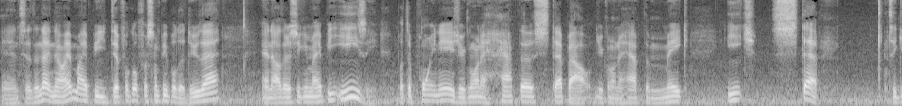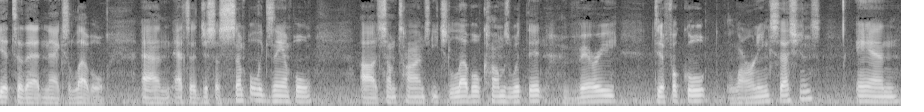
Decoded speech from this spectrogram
and to the next. Now, it might be difficult for some people to do that, and others it might be easy. But the point is, you're going to have to step out. You're going to have to make each step to get to that next level. And that's a, just a simple example uh, sometimes each level comes with it very difficult learning sessions, and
